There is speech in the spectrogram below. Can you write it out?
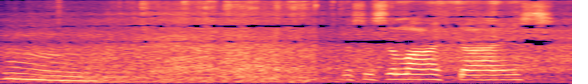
Hmm. This is the life, guys.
